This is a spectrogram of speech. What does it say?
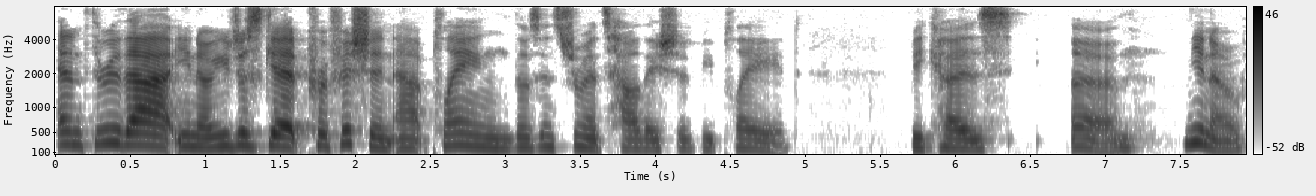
and through that, you know, you just get proficient at playing those instruments how they should be played because, uh, you know,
